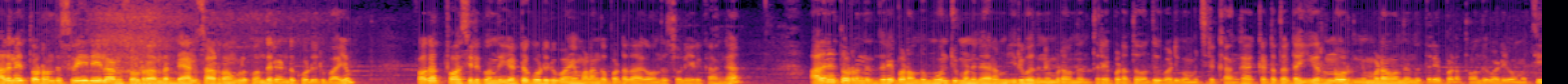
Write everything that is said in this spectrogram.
அதனைத் தொடர்ந்து ஸ்ரீலீலான்னு சொல்கிற அந்த டான்ஸ் ஆடுறவங்களுக்கு வந்து ரெண்டு கோடி ரூபாயும் ஃபகத் ஃபாசிலுக்கு வந்து எட்டு கோடி ரூபாயும் வழங்கப்பட்டதாக வந்து சொல்லியிருக்காங்க. அதனைத் தொடர்ந்து இந்த திரைப்படம் வந்து மூன்று மணி நேரம் இருபது நிமிடம் வந்து இந்த திரைப்படத்தை வந்து வடிவமைச்சிருக்காங்க. கிட்டத்தட்ட இருநூறு நிமிடம் வந்து இந்த திரைப்படத்தை வந்து வடிவமைச்சு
